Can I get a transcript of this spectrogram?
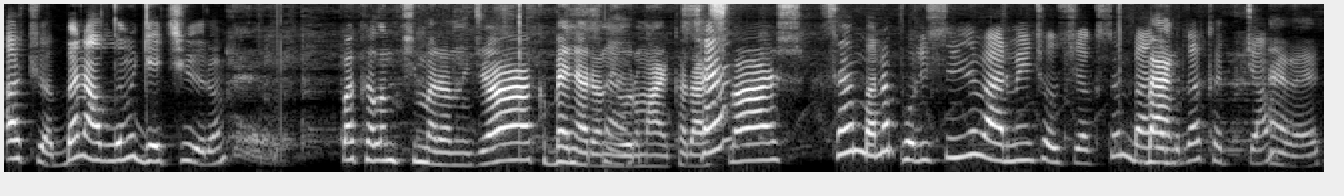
Açıyor. Ben ablamı geçiyorum. Bakalım kim aranacak? Ben aranıyorum arkadaşlar. Sen bana polisini vermeye çalışacaksın. Ben, Ben- de burada kaçacağım Evet.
